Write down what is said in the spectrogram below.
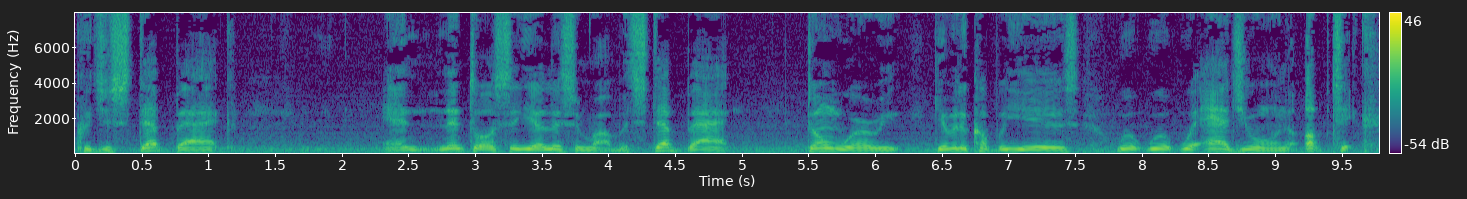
Could you step back? And Lentol said, yeah, listen, Robert, step back. Don't worry. Give it a couple years. We'll, we'll, we'll add you on, uptick.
